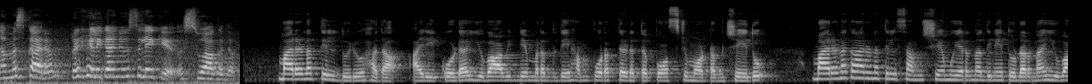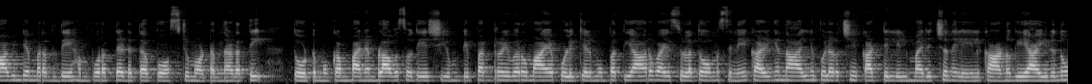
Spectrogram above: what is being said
നമസ്കാരം. പ്രഹേളിക ന്യൂസിലേക്ക് സ്വാഗതം. മരണത്തിൽ ദുരൂഹത. അരീക്കോട് യുവാവിന്റെ മൃതദേഹം പുറത്തെടുത്ത് പോസ്റ്റ്മോർട്ടം ചെയ്തു. മരണകാരണത്തിൽ സംശയമുയർന്നതിനെ തുടർന്ന് യുവാവിന്റെ മൃതദേഹം പുറത്തെടുത്ത് പോസ്റ്റ്മോർട്ടം നടത്തി. തോട്ടുമുക്കം പനംപ്ലാവ് സ്വദേശിയും ടിപ്പർ ഡ്രൈവറുമായ പുളിക്കൽ മുപ്പത്തിയാറ് വയസ്സുള്ള തോമസിനെ കഴിഞ്ഞ നാലിന് പുലർച്ചെ കട്ടിലിൽ മരിച്ച നിലയിൽ കാണുകയായിരുന്നു.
